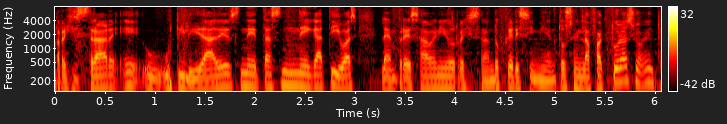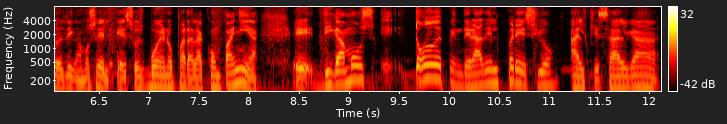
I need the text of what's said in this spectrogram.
registrar eh, utilidades netas negativas, la empresa ha venido registrando crecimientos en la facturación, entonces digamos el- eso es bueno para la compañía. Eh, digamos, todo dependerá del precio al que salga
